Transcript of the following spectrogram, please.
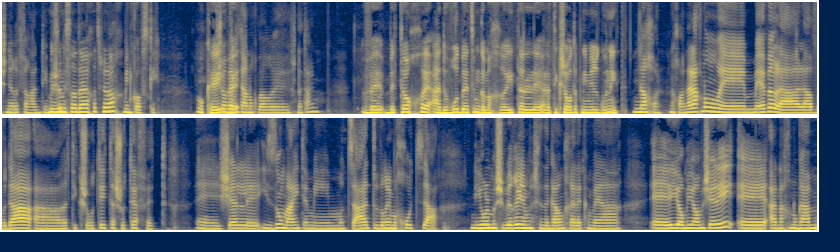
שני רפרנטים. מי זה משרד היח"צ שלך? מינקובסקי, אוקיי. שעובד ו- איתנו כבר אה, שנתיים. ובתוך, אה, הדוברות בעצם גם אחראית על, אה, על התקשורת הפנים-ארגונית. נכון, נכון. אנחנו, אה, מעבר ל- לעבודה התקשורתית השוטפת אה, של אה, איזום אייטמים, הוצאת דברים החוצה, ניהול משברים, שזה גם חלק מהיום-יום שלי, אה, אנחנו גם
